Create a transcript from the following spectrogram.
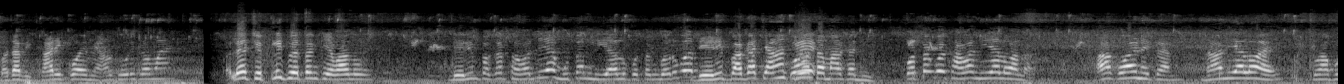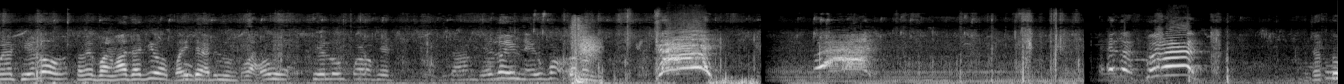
બધા ભિખારી કોઈ મેણું થોડી કમાય. એટલે જેટલી પતંગ કહેવાનું. ડેરી પગાર થવા દે હું તને લઈ આલું પતંગ બરોબર? ડેરી પગાર ચાણ તમારે કદી. પતંગ કોઈ ખાવા લઈ આલવાના. હા કોઈ નહીં કામ? ના લઈ આલો હોય તો આપણે ઠેલો તમે ભણવા જજો. ભાઈ તે હજુ લૂંટવા. હું થેલો ઉપાડો ફેટ ઠેલો એમ નહીં દશમન! જતો.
